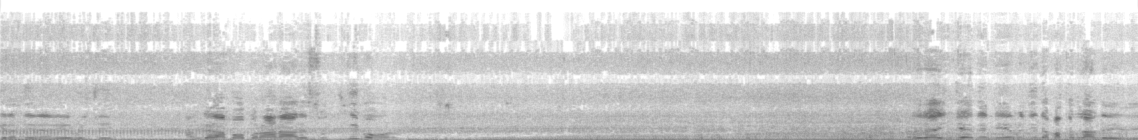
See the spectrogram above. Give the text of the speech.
கிரந்தி நீர்வீழ்ச்சி அங்கே தான் போக போகிறோம் ஆனால் அதை சுற்றி போகணும். அதுல இங்கேருந்து நீர்வீழ்ச்சி இந்த பக்கத்தில் தான் தெரியுது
